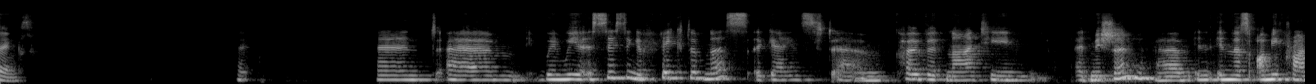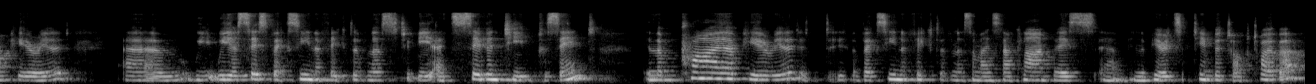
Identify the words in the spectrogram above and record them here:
Thanks. And um, when we are assessing effectiveness against um, COVID-19 admission um, in, in this Omicron period, um, we, we assess vaccine effectiveness to be at 70%. In the prior period, it, it, vaccine effectiveness amongst our client base um, in the period September to October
